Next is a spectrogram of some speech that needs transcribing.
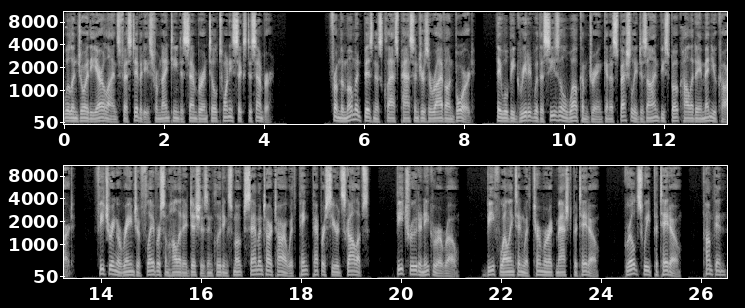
will enjoy the airline's festivities from 19 December until 26 December. From the moment business class passengers arrive on board, they will be greeted with a seasonal welcome drink and a specially designed bespoke holiday menu card, featuring a range of flavorsome holiday dishes including smoked salmon tartare with pink pepper seared scallops, beetroot and ikura roe, beef Wellington with turmeric mashed potato, grilled sweet potato, pumpkin,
